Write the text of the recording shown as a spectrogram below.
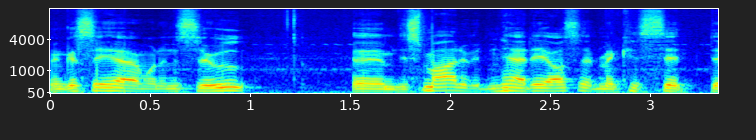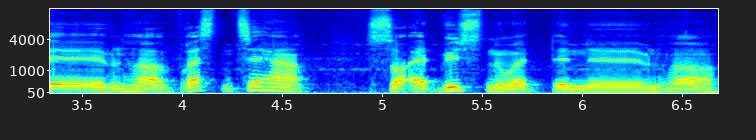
Man kan se her, hvordan den ser ud. Øh, det smarte ved den her, det er også, at man kan sætte øh, her, bristen til her, så at hvis nu, at den, øh, her,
